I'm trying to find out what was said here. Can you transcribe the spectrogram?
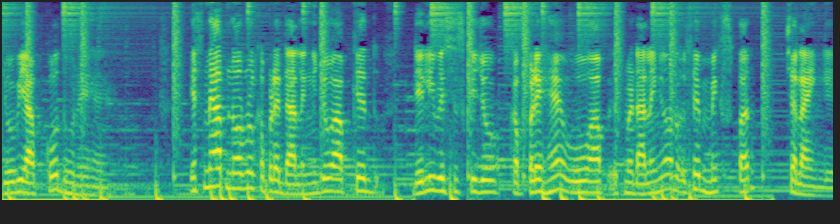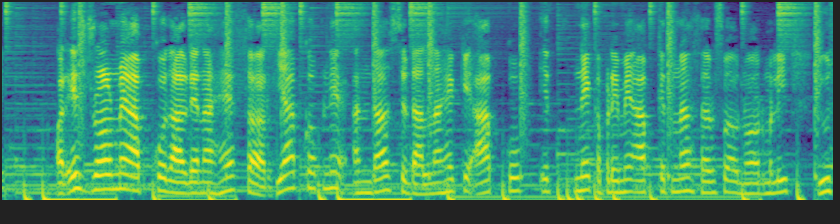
जो भी आपको धोने हैं। इसमें आप नॉर्मल कपड़े डालेंगे, जो आपके डेली बेसिस के जो कपड़े हैं, वो आप इसमें डालेंगे और उसे मिक्स पर चलाएँगे। और इस ड्रॉर में आपको डाल देना है सर्फ। ये आपको अपने अंदाज से डालना है कि आपको इतने कपड़े में आप कितना सर्फ नॉर्मली यूज़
